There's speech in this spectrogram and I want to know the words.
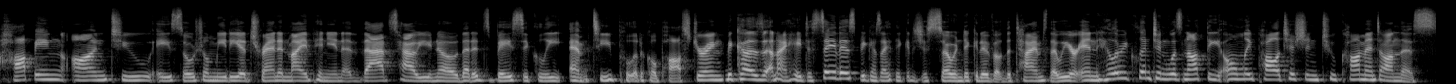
hopping onto a social media trend, in my opinion, that's how you know that it's basically empty political posturing. Because, and I hate to say this because I think it's just so indicative of the times that we are in, Hillary Clinton was not the only politician to comment on this.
